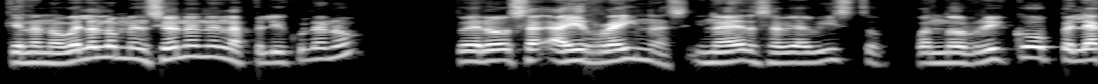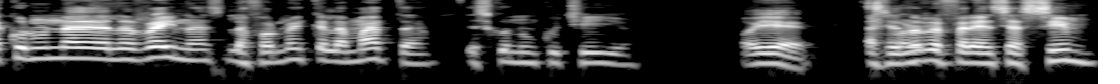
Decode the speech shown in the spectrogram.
que en la novela lo mencionan, en la película no, pero hay reinas y nadie las había visto. Cuando Rico pelea con una de las reinas, la forma en que la mata es con un cuchillo. Oye, haciendo referencia a Sim.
